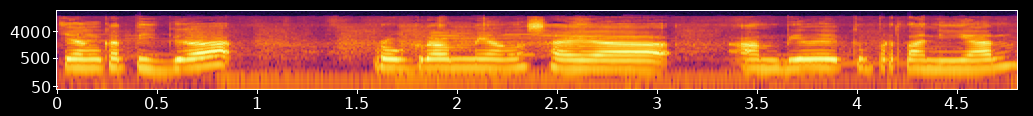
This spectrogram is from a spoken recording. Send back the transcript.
Yang ketiga, program yang saya ambil yaitu pertanian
